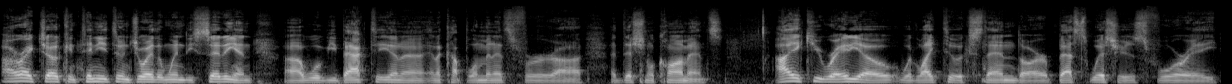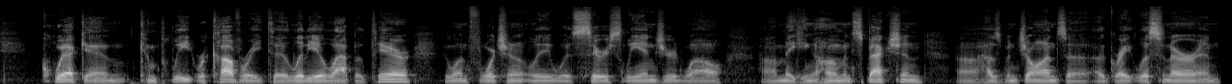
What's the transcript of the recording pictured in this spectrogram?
All right, Joe. Continue to enjoy the Windy City, and uh, we'll be back to you in a, in a couple of minutes for uh, additional comments. IAQ Radio would like to extend our best wishes for a quick and complete recovery to Lydia Lapotaire, who unfortunately was seriously injured while uh, making a home inspection. Uh, husband John's a, a, great listener and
